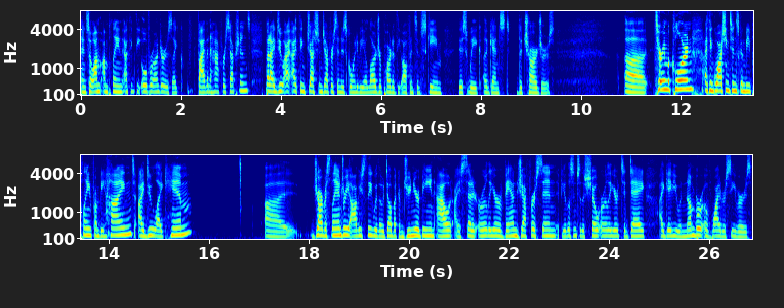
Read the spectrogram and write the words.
and so I'm I'm playing. I think the over under is like five and a half receptions, but I do I, I think Justin Jefferson is going to be a larger part of the offensive scheme this week against the Chargers. Uh, Terry McLaurin, I think Washington's going to be playing from behind. I do like him. Uh, Jarvis Landry, obviously, with Odell Beckham Jr. being out. I said it earlier. Van Jefferson. If you listened to the show earlier today, I gave you a number of wide receivers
